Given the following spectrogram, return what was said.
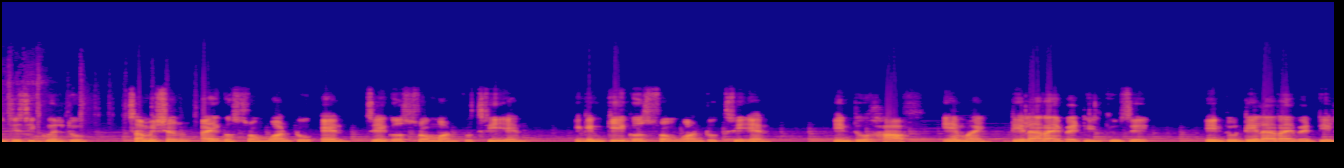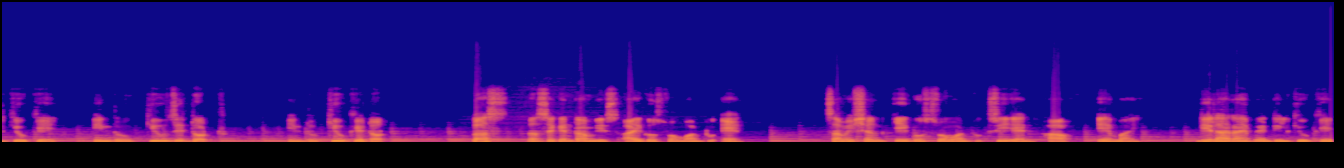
Which is equal to summation i goes from 1 to n j goes from 1 to 3n again k goes from 1 to 3n into half mi del ri by del qj into del ri by del qk into qj dot into qk dot. Plus the second term is i goes from 1 to n. Summation k goes from 1 to 3n half mi del ri by del qk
